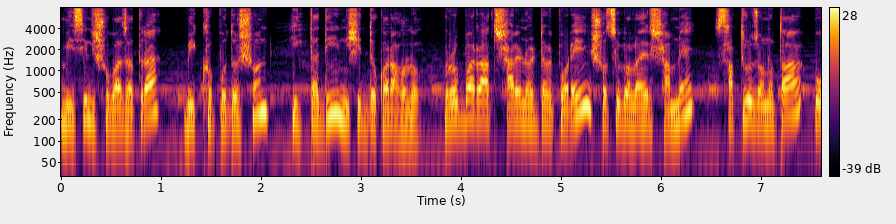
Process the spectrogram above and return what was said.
মিছিল, শোভাযাত্রা, বিক্ষোভ প্রদর্শন ইত্যাদি নিষিদ্ধ করা হলো। রোববার রাত সাড়ে নয়টার পরে সচিবালয়ের সামনে ছাত্র জনতা ও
